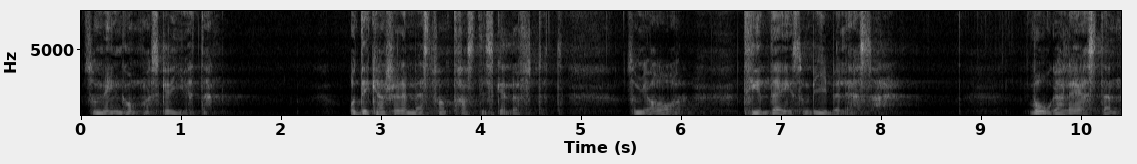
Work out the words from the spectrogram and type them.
som en gång har skrivit den. Och det kanske är det mest fantastiska löftet som jag har till dig som bibelläsare. Våga läsa den,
